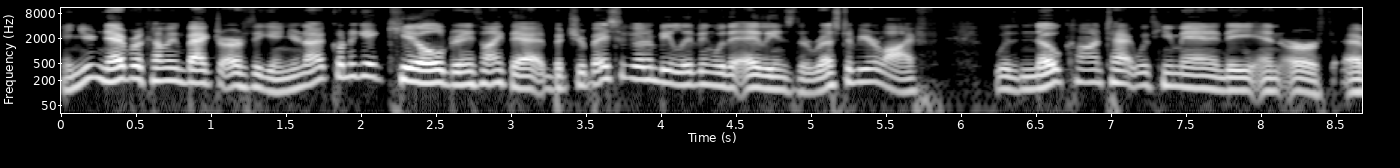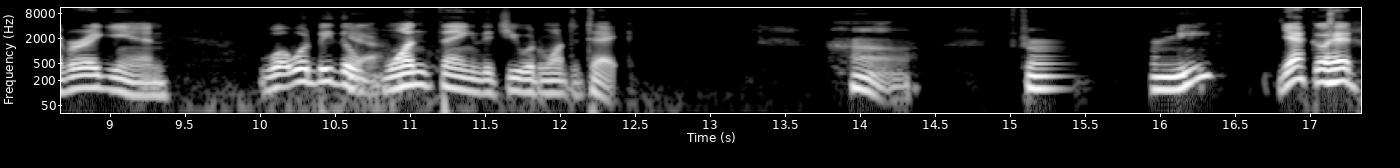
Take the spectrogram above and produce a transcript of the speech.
and you're never coming back to Earth again, you're not going to get killed or anything like that, but you're basically going to be living with the aliens the rest of your life with no contact with humanity and Earth ever again. What would be the Yeah. one thing that you would want to take? Huh. For for me, Yeah, go ahead.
